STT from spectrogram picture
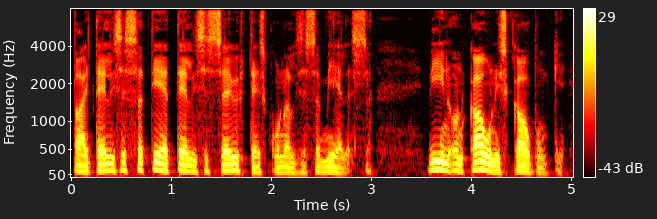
taiteellisessa, tieteellisessä ja yhteiskunnallisessa mielessä. Wien on kaunis kaupunki –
